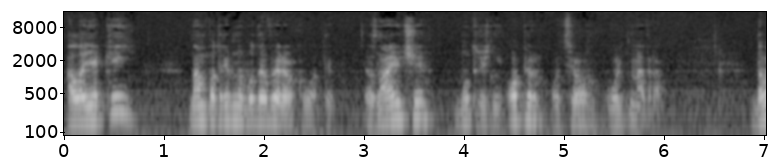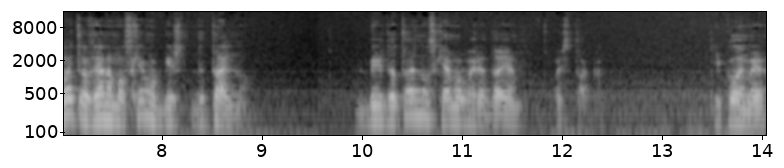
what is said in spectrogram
Але який нам потрібно буде вирахувати, знаючи внутрішній опір оцього вольтметра. Давайте розглянемо схему більш детально. Більш детально схема виглядає ось так. І коли ми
